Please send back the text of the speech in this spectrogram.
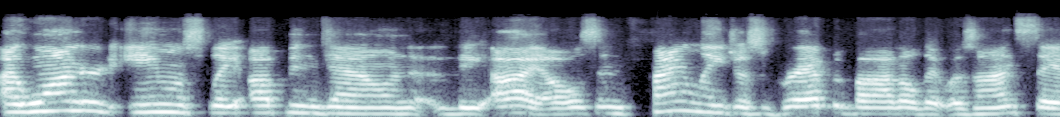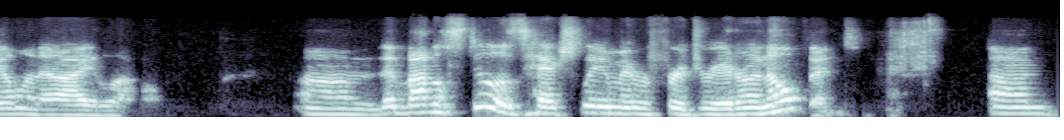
I wandered aimlessly up and down the aisles and finally just grabbed a bottle that was on sale and at eye level. Um, the bottle still is actually in my refrigerator unopened. Um,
